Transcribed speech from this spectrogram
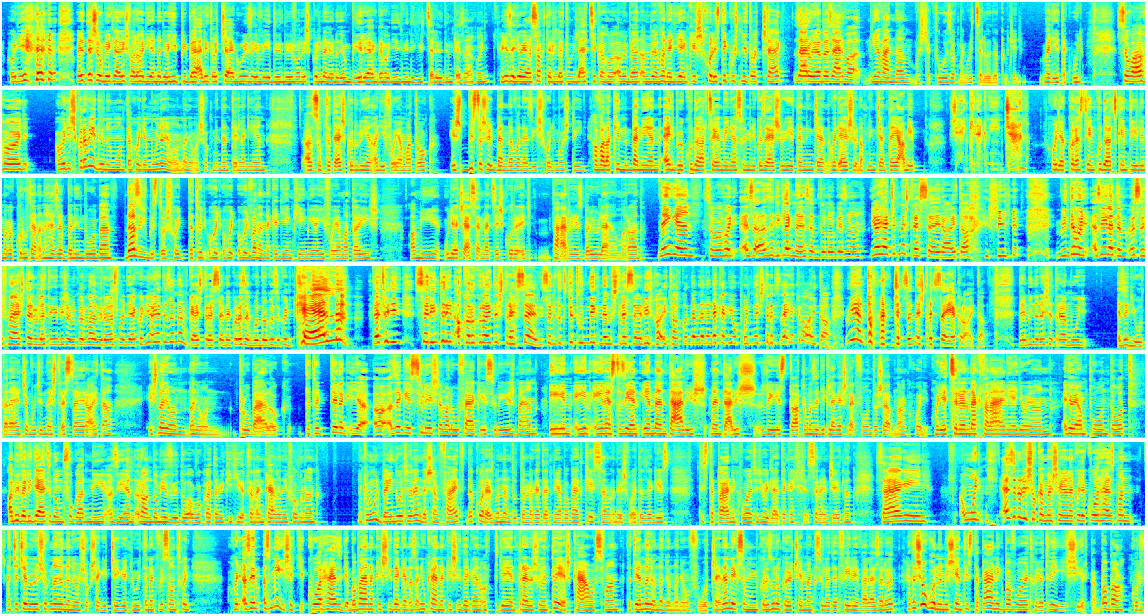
hogy, hogy a tesóméknál is valahogy ilyen nagyon hippi beállítottságú izé védőnő van, és akkor nagyon-nagyon bírják, de hogy így mindig viccelődünk ezen, hogy, hogy ez egy olyan szakterület úgy látszik, ahol, amiben, amiben van egy ilyen kis holisztikus nyitottság. Zárójel bezárva, nyilván nem, most csak túlzok, meg viccelődök, úgyhogy vegyétek úgy. Szóval, hogy, hogy és akkor a védőnő mondta, hogy amúgy nagyon-nagyon sok minden tényleg ilyen az oktatás körül ilyen agyi folyamatok, és biztos, hogy benne van ez is, hogy most így, ha valakiben ilyen egyből kudarc élmény az, hogy mondjuk az első héten nincsen, vagy első nap nincsen teje, ami senkinek nincsen, hogy akkor azt ilyen kudarcként éli, meg akkor utána nehezebben indul be. De az is biztos, hogy, tehát, hogy, hogy, hogy, hogy van ennek egy ilyen kémiai folyamata is, ami ugye a császármetszéskor egy pár rész belőle elmarad. Na igen, szóval, hogy ez az egyik legnehezebb dolog, ez a jaj, hát csak ne stresszelj rajta, és így, mint ahogy az életem összes más területén is, amikor valamiről azt mondják, hogy jaj, hát ezen nem kell stresszelni, akkor ezen gondolkozok, hogy kell? Tehát, hogy így szerinted én akarok rajta stresszelni? Szerinted, hogyha tudnék nem stresszelni rajta, akkor nem lenne nekem jobb, hogy ne stresszeljek rajta? Milyen tanács ez, hogy ne stresszeljek rajta? De minden esetre amúgy ez egy jó tanács, amúgy, hogy ne stresszelj rajta. és nagyon-nagyon próbálok tehát, hogy tényleg így az egész szülésre való felkészülésben én, én, én ezt az ilyen, ilyen mentális, mentális részt tartom az egyik legeslegfontosabbnak, hogy, hogy egyszerűen megtalálni egy olyan, egy olyan pontot, amivel így el tudom fogadni az ilyen random jövő dolgokat, amik így hirtelen kelleni fognak. Nekem úgy beindult, hogy rendesen fájt, de kórházban nem tudtam megetetni a babát, szenvedés volt az egész. Tiszta pánik volt, hogy hogy lehetek ennyire szerencsétlen. Szegény. Amúgy ezzel is sokan mesélnek, hogy a kórházban a csecsemősök nagyon-nagyon sok segítséget nyújtanak, viszont hogy hogy azért az mégis egy kórház, ugye a babának is idegen, az anyukának is idegen, ott ugye ilyen ráadásul ilyen teljes káosz van, tehát ilyen nagyon-nagyon-nagyon furcsa. Én emlékszem, amikor az unokaöcsém megszületett fél évvel ezelőtt, hát a sógornőm is ilyen tiszta pánikba volt, hogy ott végig sírt a baba, akkor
